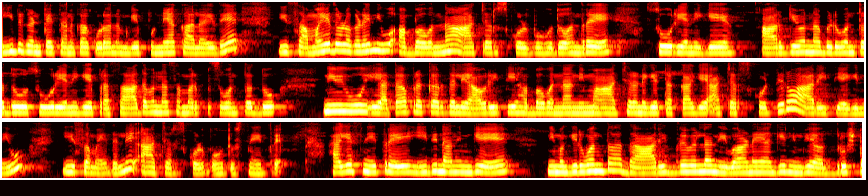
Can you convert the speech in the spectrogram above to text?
ಐದು ಗಂಟೆ ತನಕ ಕೂಡ ನಮಗೆ ಪುಣ್ಯಕಾಲ ಇದೆ. ಈ ಸಮಯದೊಳಗಡೆ ನೀವು ಹಬ್ಬವನ್ನು ಆಚರಿಸ್ಕೊಳ್ಬಹುದು. ಅಂದರೆ ಸೂರ್ಯನಿಗೆ ಆರ್ಘ್ಯವನ್ನು ಬಿಡುವಂಥದ್ದು, ಸೂರ್ಯನಿಗೆ ಪ್ರಸಾದವನ್ನು ಸಮರ್ಪಿಸುವಂಥದ್ದು. ನೀವು ಯಥಾ ಪ್ರಕಾರದಲ್ಲಿ ಯಾವ ರೀತಿ ಹಬ್ಬವನ್ನು ನಿಮ್ಮ ಆಚರಣೆಗೆ ತಕ್ಕಾಗೆ ಆಚರಿಸ್ಕೊಳ್ತೀರೋ ಆ ರೀತಿಯಾಗಿ ನೀವು ಈ ಸಮಯದಲ್ಲಿ ಆಚರಿಸ್ಕೊಳ್ಬಹುದು ಸ್ನೇಹಿತರೆ. ಹಾಗೆ ಸ್ನೇಹಿತರೆ, ಈ ದಿನ ನಿಮಗೆ ನಿಮಗಿರುವಂಥ ದಾರಿದ್ರ್ಯವೆಲ್ಲ ನಿವಾರಣೆಯಾಗಿ ನಿಮಗೆ ಅದೃಷ್ಟ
